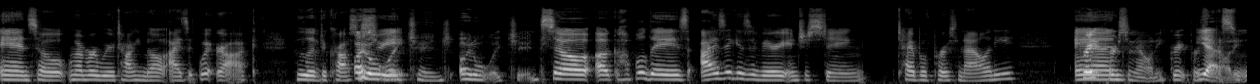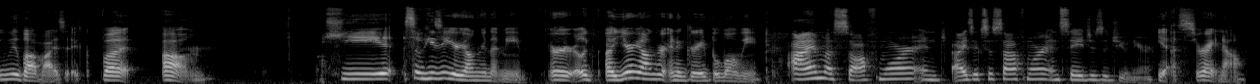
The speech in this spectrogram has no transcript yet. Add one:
And so remember, we were talking about Isaac Whitrock, who lived across the street. I don't street. like change. I don't like change. So a couple days, Isaac is a very interesting type of personality. Great And- personality. Great personality. Yes, we love Isaac, but um, he so he's a year younger than me, or like a year younger and a grade below me. I'm a sophomore, and Isaac's a sophomore, and Sage is a junior. Yes, right now.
